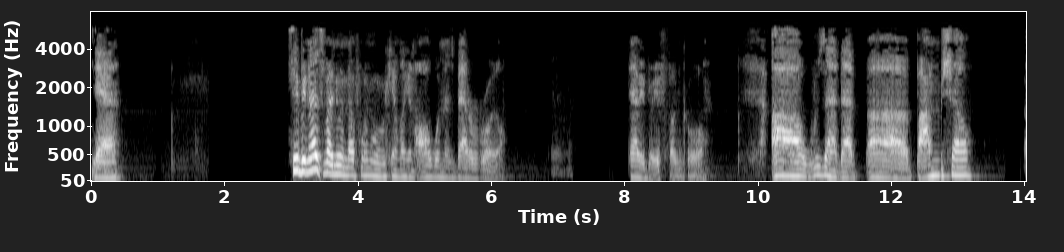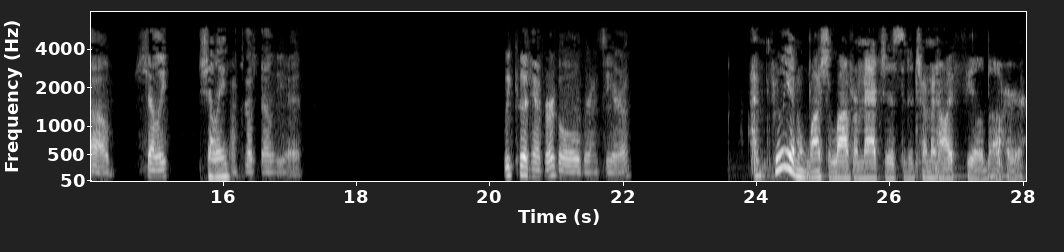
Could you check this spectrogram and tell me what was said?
yeah. See, it'd be nice if I knew enough women where we could have like an all women's battle royal. That'd be pretty fucking cool. Uh, who's that? That, uh, bombshell? Uh, Shelly. Shelly? I'll Shelly, yeah. We could have her go over on Sierra. I really haven't watched a lot of her matches to determine how I feel about her.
